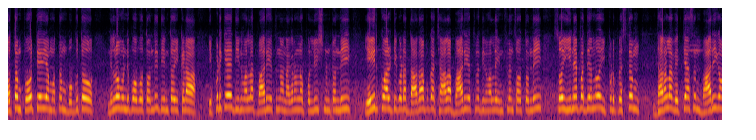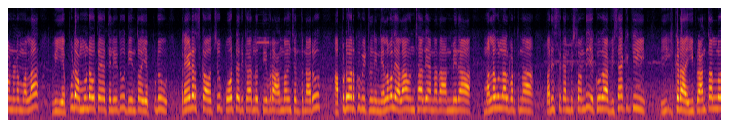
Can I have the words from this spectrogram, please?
మొత్తం పోర్ట్ ఏరియా మొత్తం బొగ్గుతో నిల్వ ఉండిపోబోతోంది. దీంతో ఇక్కడ ఇప్పటికే దీనివల్ల భారీ ఎత్తున నగరంలో పొల్యూషన్ ఉంటుంది. ఎయిర్ క్వాలిటీ కూడా దాదాపుగా చాలా భారీ ఎత్తున దీనివల్ల ఇన్ఫ్లుయెన్స్ అవుతుంది. సో ఈ నేపథ్యంలో ఇప్పుడు ప్రస్తుతం ధరల వ్యత్యాసం భారీగా ఉండడం వల్ల ఇవి ఎప్పుడు అమ్ముడవుతాయో తెలియదు దీంతో ఎప్పుడు ట్రేడర్స్ కావచ్చు పోర్ట్ అధికారులు తీవ్ర ఆందోళన చెందుతున్నారు. అప్పటి వరకు వీటిని నిల్వలు ఎలా ఉంచాలి అన్న దాని మీద మల్లగుల్లాలు పడుతున్న పరిస్థితి కనిపిస్తోంది. ఎక్కువగా విశాఖకి ఇక్కడ ఈ ప్రాంతాల్లో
